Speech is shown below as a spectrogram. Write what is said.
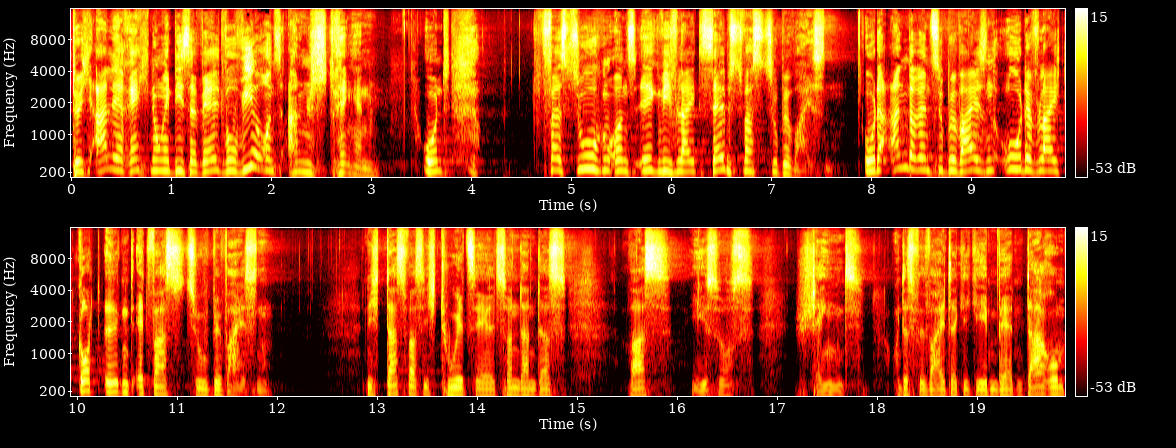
durch alle Rechnungen dieser Welt, wo wir uns anstrengen und versuchen uns irgendwie vielleicht selbst was zu beweisen oder anderen zu beweisen oder vielleicht Gott irgendetwas zu beweisen. Nicht das, was ich tue, zählt, sondern das, was Jesus schenkt. Und das will weitergegeben werden. Darum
